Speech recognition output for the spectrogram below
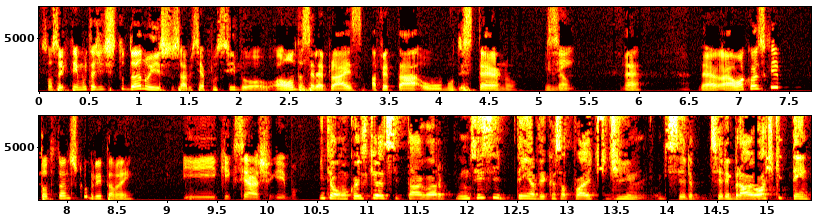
Só sei que tem muita gente estudando isso, sabe? Se é possível a ondas cerebrais afetar o mundo externo e Sim. não, né? É uma coisa que estou tentando descobrir também. E o que, que, você acha, Gibo? Então, uma coisa que eu ia citar agora, não sei se tem a ver com essa parte de, de cere cerebral, eu acho que tem.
